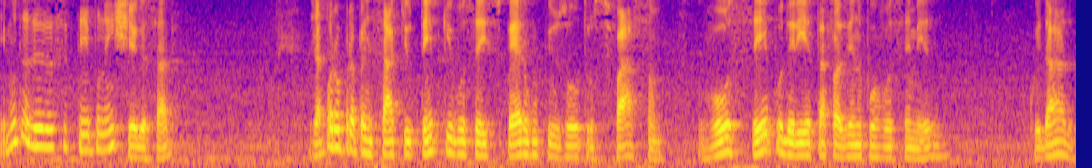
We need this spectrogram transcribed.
E muitas vezes esse tempo nem chega, sabe? Já parou para pensar que o tempo que você espera com que os outros façam, você poderia estar fazendo por você mesmo? Cuidado.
